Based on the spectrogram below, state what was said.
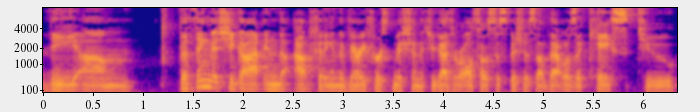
The um, the thing that she got in the outfitting in the very first mission that you guys were also suspicious of that was a case to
